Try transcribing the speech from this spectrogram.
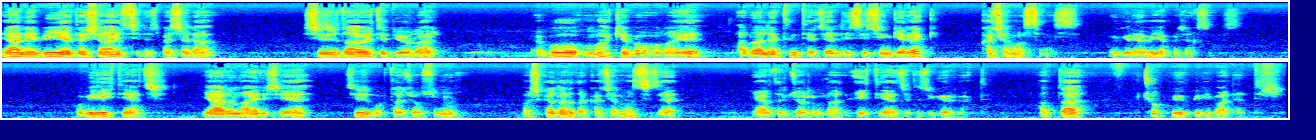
Yani bir yerde şahitsiniz mesela, sizi davet ediyorlar. ve Bu mahkeme olayı adaletin tecellisi için gerek kaçamazsınız. Bu görevi yapacaksınız. Bu bir ihtiyaç. Yarın aynı şeye siz muhtaç olsunuz. Başkaları da kaçamaz size yardımcı olurlar ihtiyacınızı görmekte. Hatta çok büyük bir ibadettir.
